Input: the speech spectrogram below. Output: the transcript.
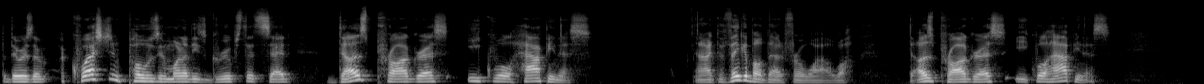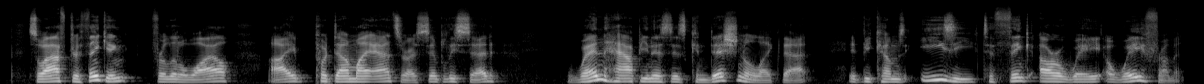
But there was a, a question posed in one of these groups that said, Does progress equal happiness? And I had to think about that for a while. Well, does progress equal happiness? So after thinking for a little while, I put down my answer. I simply said, when happiness is conditional like that, it becomes easy to think our way away from it.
